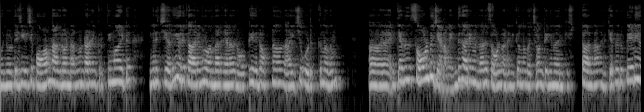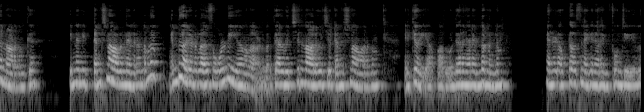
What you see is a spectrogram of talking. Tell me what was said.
മുന്നോട്ട് ജീവിച്ച് പോകണം എന്ന് ആഗ്രഹമുണ്ട്. അതുകൊണ്ടാണ് ഞാൻ കൃത്യമായിട്ട് ഇങ്ങനെ ചെറിയൊരു കാര്യങ്ങൾ വന്നാൽ അത് നോട്ട് ചെയ്ത് ഡോക്ടറിന് അയച്ചു കൊടുക്കുന്നതും എനിക്കത് സോൾവ് ചെയ്യണം. എന്ത് കാര്യം വന്നാലും സോൾവ് ചെയ്യണം. എനിക്കൊന്നും വെച്ചോണ്ടിരിക്കുന്നത് എനിക്ക് ഇഷ്ടമല്ല എനിക്കതൊരു പേടി തന്നെയാണ് നമുക്ക്. പിന്നെ എനിക്ക് ടെൻഷൻ ആവുന്ന എന്തിനാണ്? നമ്മൾ എന്ത് കാര്യം ഉണ്ടെങ്കിലും അത് സോൾവ് ചെയ്യുക എന്നുള്ളതാണ്. വെറുതെ അത് വെച്ചിരുന്ന് ആലോചിച്ച് ടെൻഷൻ ആവാനൊന്നും എനിക്ക് വയ്യ. അപ്പോൾ അതുകൊണ്ട് തന്നെ ഞാൻ എന്തുണ്ടെങ്കിലും എന്റെ ഡോക്ടേഴ്സിനെയൊക്കെ ഞാൻ ഇൻഫോം ചെയ്ത്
